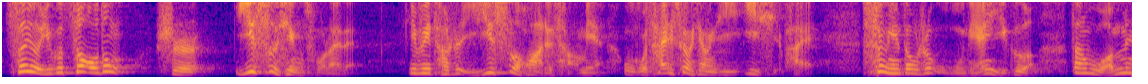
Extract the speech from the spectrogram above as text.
只有一个躁动是一次性出来的，因为它是一次化的场面，五台摄像机一起拍，剩下都是五年一个。但我们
